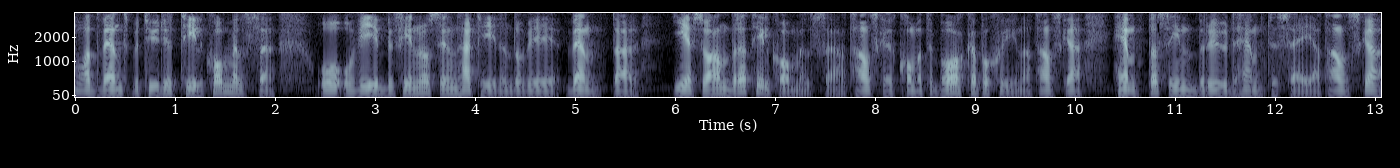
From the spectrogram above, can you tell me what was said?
Och advent betyder ju tillkommelse. Och, och vi befinner oss i den här tiden då vi väntar Jesu andra tillkommelse, att han ska komma tillbaka på skyn, att han ska hämta sin brud hem till sig, att han ska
